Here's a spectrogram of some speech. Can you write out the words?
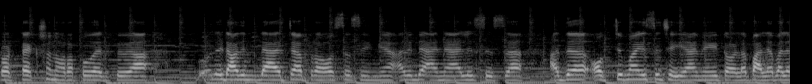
പ്രൊട്ടക്ഷൻ ഉറപ്പുവരുത്തുക. അതിന്റെ ഡാറ്റ പ്രോസസ്സിങ് അതിന്റെ അനാലിസിസ് അത് ഒപ്റ്റിമൈസ് ചെയ്യാനായിട്ടുള്ള പല പല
